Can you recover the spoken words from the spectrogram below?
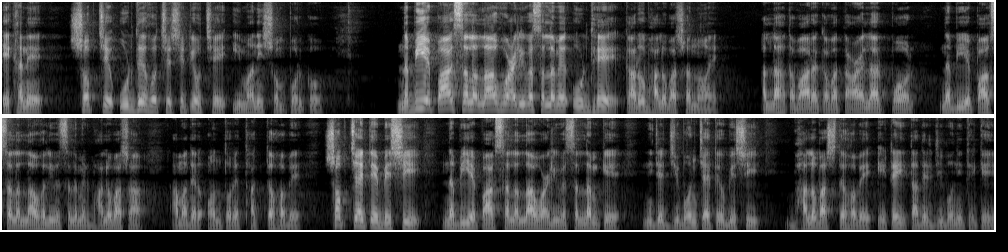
এখানে সবচেয়ে ঊর্ধ্বে হচ্ছে সেটি হচ্ছে ইমানি সম্পর্ক। নবিয়ে পাক সাল্লাহ আলী ওয়াসাল্লামের ঊর্ধ্বে কারও ভালোবাসা নয়। আল্লাহ তবারক আবা তালার পর নবিয়ে পাক সাল্লাহ আলী ওয়াসাল্লামের ভালোবাসা আমাদের অন্তরে থাকতে হবে। সবচাইতে বেশি নবিয়ে পাক সাল্লাহ আলী ওয়াসাল্লামকে নিজের জীবন চাইতেও বেশি ভালোবাসতে হবে। এটাই তাদের জীবনী থেকে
